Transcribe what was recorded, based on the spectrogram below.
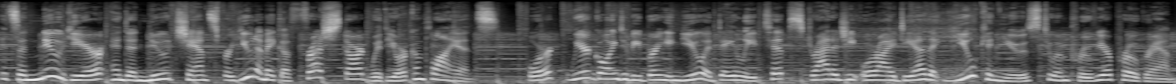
It's a new year and a new chance for you to make a fresh start with your compliance. Or we're going to be bringing you a daily tip, strategy, or idea that you can use to improve your program.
